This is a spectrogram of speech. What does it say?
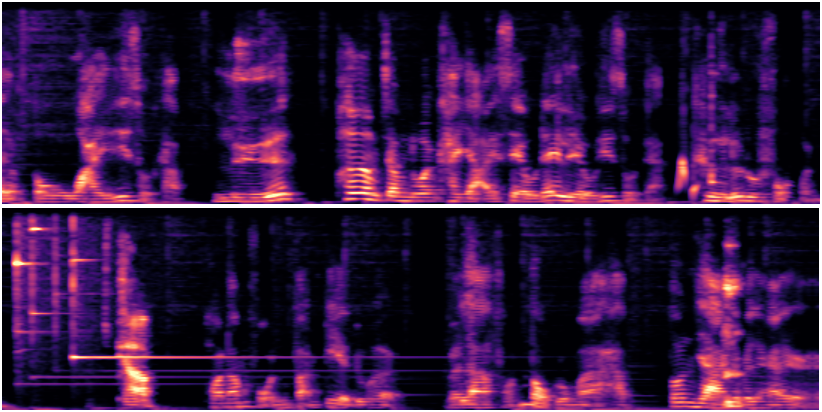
เติบโตไวที่สุดครับ หรือ เพิ่มจำนวนขยายเซลล์ได้เร็วที่สุดเนี่ยคือฤดูฝน ครับพอน้ำฝนสังเกตดูเถอะเวลาฝนตกลงมาครับ ต้นยางจะเป็นยังไงเอ่ย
